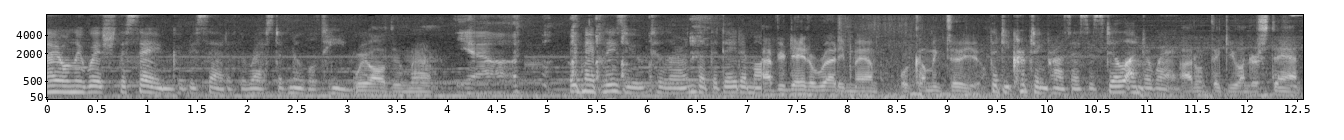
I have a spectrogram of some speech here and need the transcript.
I only wish the same could be said of the rest of Noble Team. we all do, ma'am. Yeah. It may please you to learn that the data mo- Have your data ready, ma'am. We're coming to you. the decrypting process is still underway. I don't think you understand.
